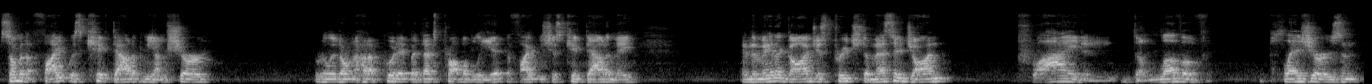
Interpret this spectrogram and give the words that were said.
some of the fight was kicked out of me, I'm sure. I really don't know how to put it, but that's probably it. The fight was just kicked out of me. And the man of God just preached a message on pride and the love of pleasures. And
